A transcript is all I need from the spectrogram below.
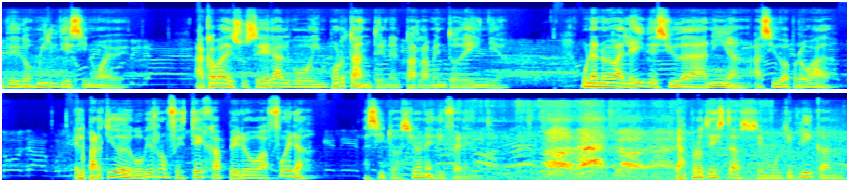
de 2019. Acaba de suceder algo importante en el Parlamento de India. Una nueva ley de ciudadanía ha sido aprobada. El partido de gobierno festeja, pero afuera la situación es diferente. Las protestas se multiplican,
